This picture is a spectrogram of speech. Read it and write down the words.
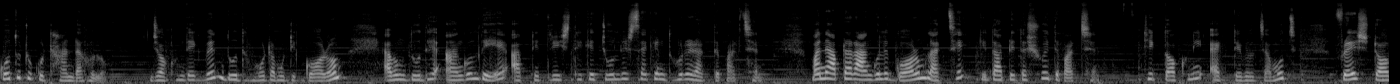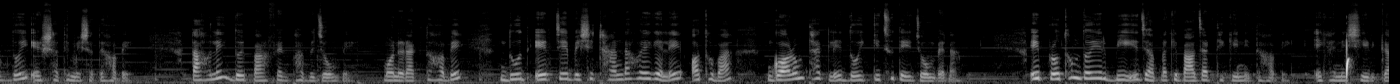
কতটুকু ঠান্ডা হলো। যখন দেখবেন দুধ মোটামুটি গরম এবং দুধে আঙুল দিয়ে আপনি ত্রিশ থেকে চল্লিশ সেকেন্ড ধরে রাখতে পারছেন। মানে আপনার আঙুলে গরম লাগছে, কিন্তু আপনি তা সইতে পারছেন। ঠিক তখনই এক টেবিল চামচ ফ্রেশ টক দই এর সাথে মেশাতে হবে। তাহলেই দই পারফেক্টভাবে জমবে। মনে রাখতে হবে, দুধ এর চেয়ে বেশি ঠান্ডা হয়ে গেলে অথবা গরম থাকলে দই কিছুতেই জমবে না। এই প্রথম দইয়ের বীজ আপনাকে বাজার থেকে নিতে হবে। এখানে সিরকা,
